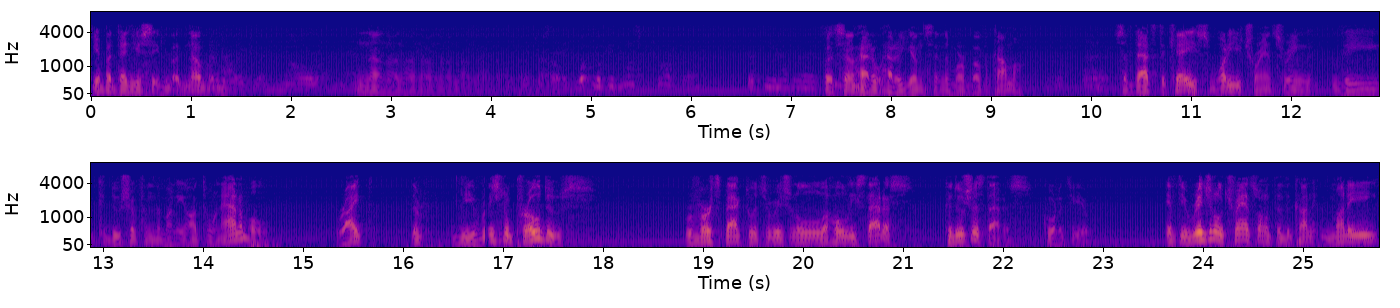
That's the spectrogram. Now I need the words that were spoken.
Yeah, but then you see, but no, but no, no, no, no, no, no, no, no. Look, it was but so how do how do you understand the Marbava So if that's the case, what are you transferring the kedusha from the money onto an animal, right? The original produce reverts back to its original holy status, kedusha status, according to you. If the original transfer onto the money,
